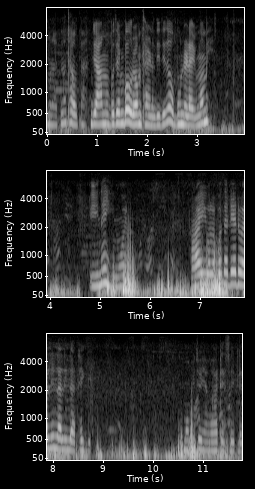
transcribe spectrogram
હમણાં જ નથી આવતા. જે આમાં બધા બહુ રમથાણ દીધી તો ભૂંડળાવી મમ્મી. એ નહીં મોર હા એ ઓલા બધા ડેડવા લીલા લીલા થઈ ગયા. મમ્મી જો અહીંયા વાટે છે એટલે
